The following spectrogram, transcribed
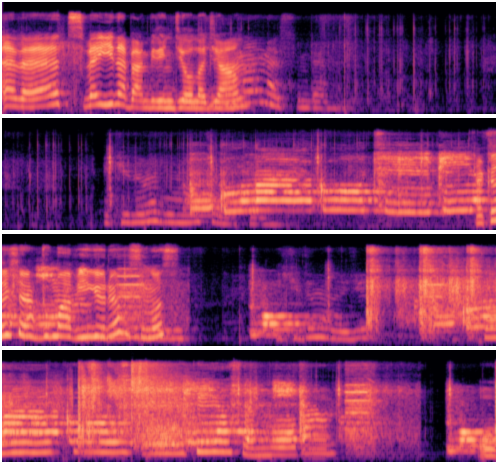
Evet ve yine ben birinci olacağım. İkizim benim. İkizimi bulmaya çalışıyorum. Arkadaşlar bu maviyi görüyor musunuz? İkizim ölecek. Of. Aa ikizim ölecek.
